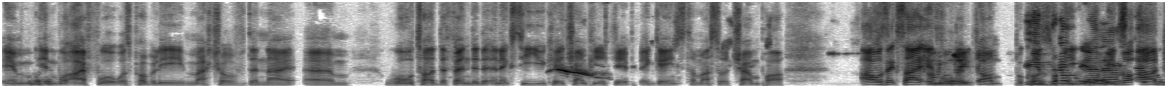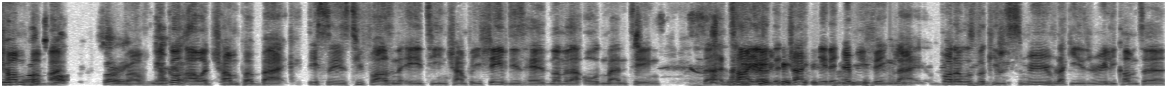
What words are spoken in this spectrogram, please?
in in what I thought was probably match of the night. Um, Walter defending the NXT UK Championship against Tommaso Ciampa. I was excited I'm from the jump because we, we got our table with one Ciampa back. top. Sorry, Bruv, we got on. our Ciampa back. This is 2018 Ciampa. He shaved his head, none of that old man thing. The attire, the jacket, and everything. Like brother was looking smooth, like he's really come to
